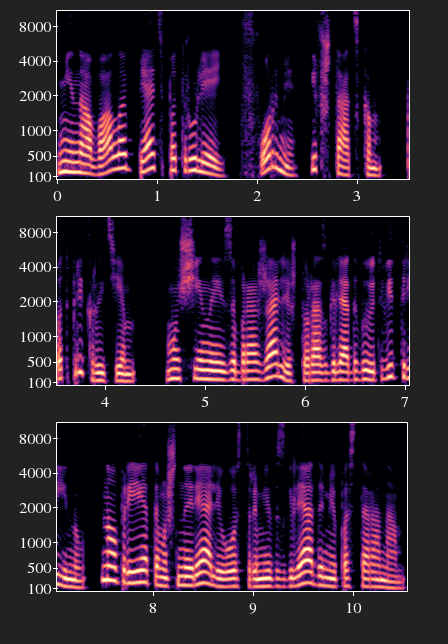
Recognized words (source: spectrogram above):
миновала пять патрулей в форме и в штатском, под прикрытием. Мужчины изображали, что разглядывают витрину, но при этом шныряли острыми взглядами по сторонам.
